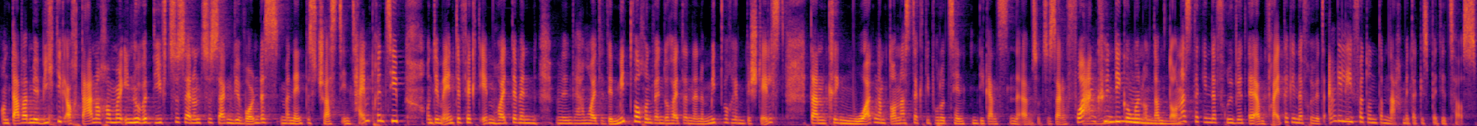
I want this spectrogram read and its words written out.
Und da war mir wichtig, auch da noch einmal in innovativ zu sein und zu sagen, wir wollen das, man nennt das Just-in-Time-Prinzip und im Endeffekt eben heute, wenn, wenn, wir haben heute den Mittwoch und wenn du heute an einem Mittwoch eben bestellst, dann kriegen morgen am Donnerstag die Produzenten die ganzen ähm, sozusagen Vorankündigungen und am mm. Donnerstag in der Früh wird, äh, am Freitag in der Früh wird es angeliefert und am Nachmittag ist bei dir zu Hause.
